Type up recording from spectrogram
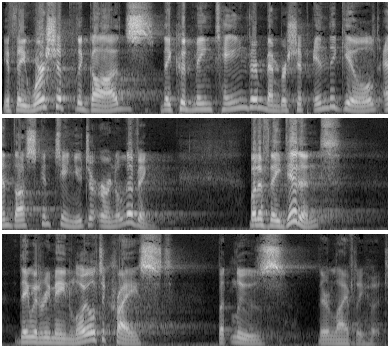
If they worshiped the gods, they could maintain their membership in the guild and thus continue to earn a living. But if they didn't, they would remain loyal to Christ but lose their livelihood.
